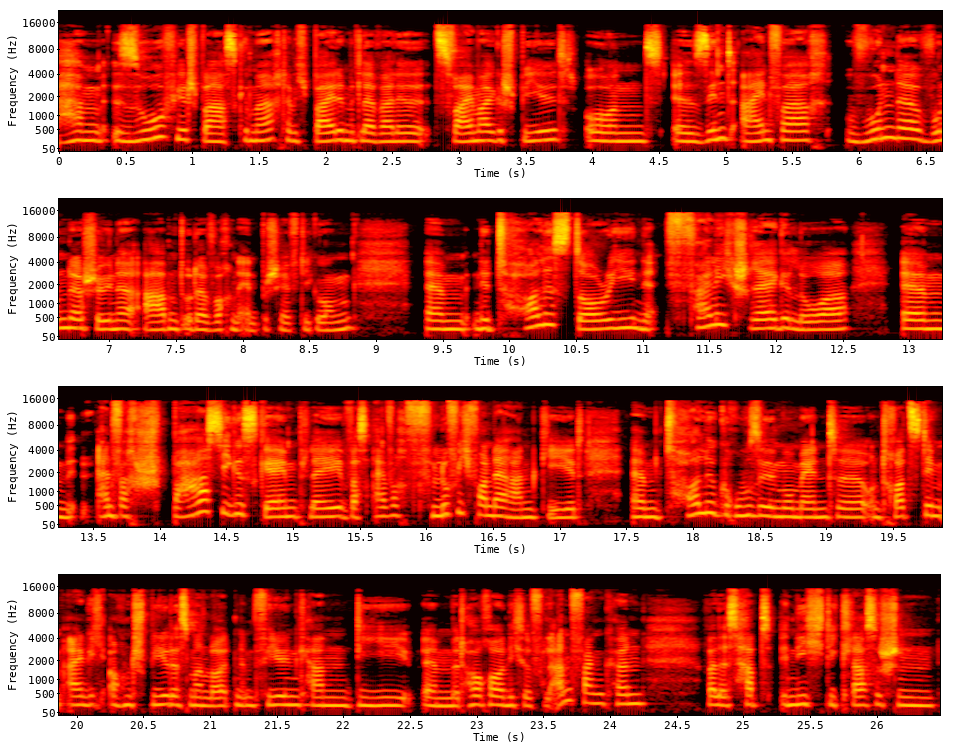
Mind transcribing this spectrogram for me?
haben so viel Spaß gemacht, habe ich beide mittlerweile zweimal gespielt und äh, sind einfach wunder, wunderschöne Abend- oder Wochenendbeschäftigungen. Ähm, eine tolle Story, eine völlig schräge Lore, ähm, einfach spaßiges Gameplay, was einfach fluffig von der Hand geht, ähm, tolle Gruselmomente und trotzdem eigentlich auch ein Spiel, das man Leuten empfehlen kann, die ähm, mit Horror nicht so viel anfangen können, weil es hat nicht die klassischen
